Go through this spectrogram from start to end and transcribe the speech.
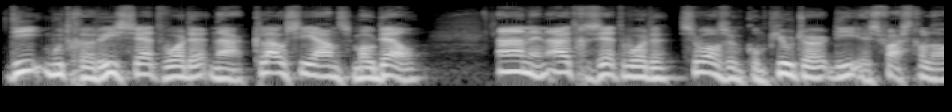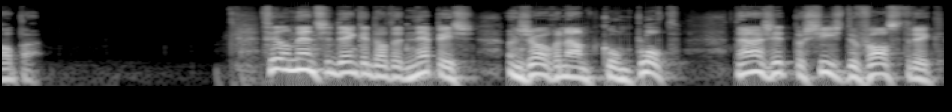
Die moet gereset worden naar Klausiaans model. Aan en uitgezet worden zoals een computer die is vastgelopen. Veel mensen denken dat het nep is, een zogenaamd complot. Daar zit precies de valstrik.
